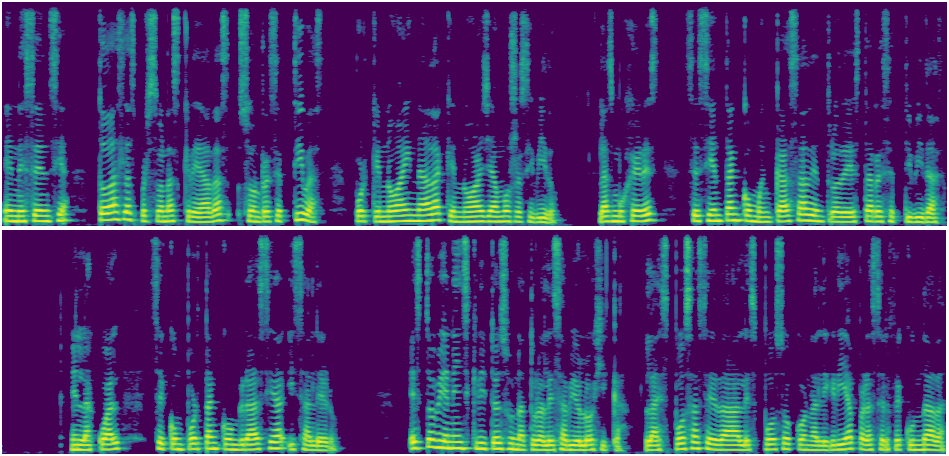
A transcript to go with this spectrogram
En esencia, todas las personas creadas son receptivas, porque no hay nada que no hayamos recibido. Las mujeres se sientan como en casa dentro de esta receptividad, en la cual se comportan con gracia y salero. Esto viene inscrito en su naturaleza biológica. La esposa se da al esposo con alegría para ser fecundada,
